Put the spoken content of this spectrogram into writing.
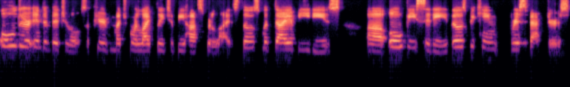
older individuals appeared much more likely to be hospitalized. Those with diabetes, uh, obesity, those became risk factors.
